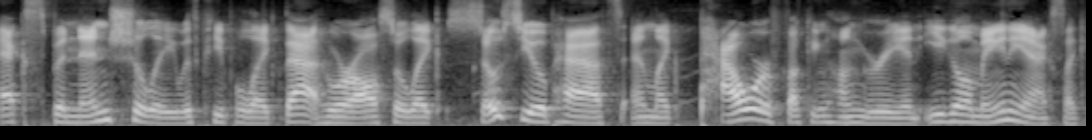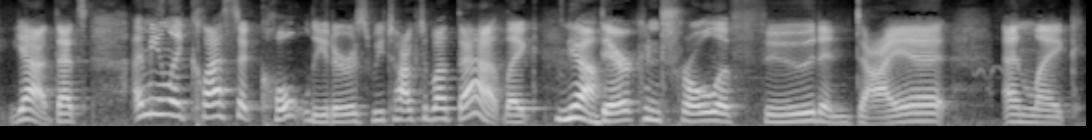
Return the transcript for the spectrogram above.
exponentially with people like that who are also like sociopaths and like power fucking hungry and egomaniacs like yeah that's i mean like classic cult leaders we talked about that like Yeah. their control of food and diet and like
